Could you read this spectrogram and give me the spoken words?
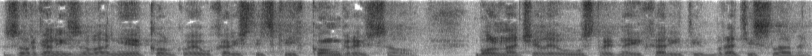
Zorganizoval niekoľko eucharistických kongresov, bol na čele ústrednej charity v Bratislave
